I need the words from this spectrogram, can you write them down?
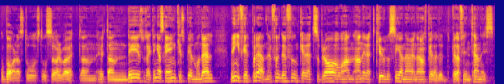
och bara stå, stå och serva. Utan, utan det är som sagt en ganska enkel spelmodell. Men det är inget fel på den. Den, fun- den funkar rätt så bra och han, han är rätt kul att se när, när han spelar, spelar fin tennis.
